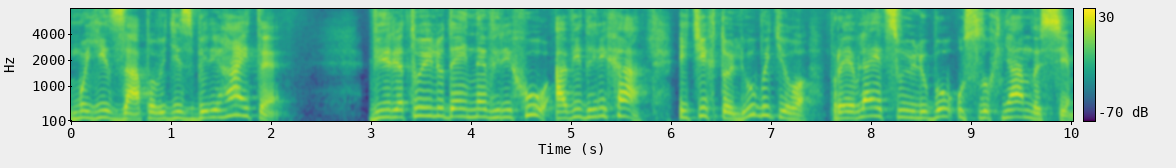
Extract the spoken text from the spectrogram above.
мої заповіді зберігайте. Він рятує людей не в гріху, а від гріха. І ті, хто любить його, проявляють свою любов у слухняності.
